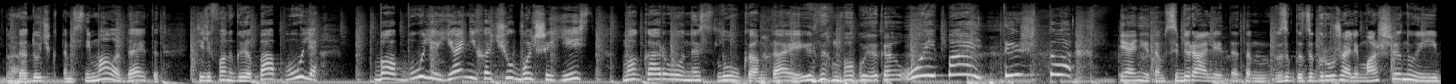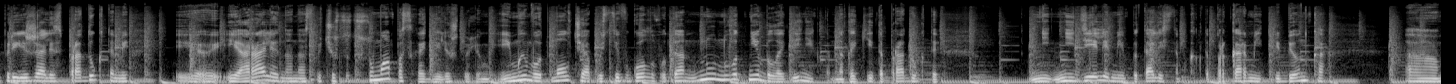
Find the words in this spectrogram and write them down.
Да. Да, дочка там снимала, да, этот телефон и говорила, бабуля, бабуля, я не хочу больше есть макароны с луком, да, и там бабуля такая, ой, пай, ты что? И они там собирали, да, там заг- загружали машину и приезжали с продуктами и, и орали на нас. Вы что, с ума посходили, что ли? И мы вот молча опустив голову, да, ну, ну вот не было денег там на какие-то продукты. Не- Неделями пытались там как-то прокормить ребенка. А,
